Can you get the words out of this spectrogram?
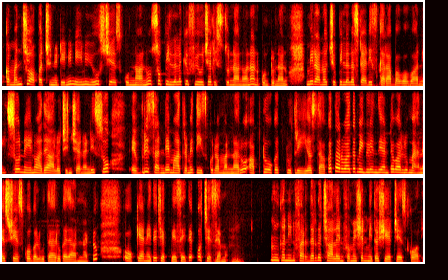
ఒక మంచి ఆపర్చునిటీని నేను యూస్ చేసుకున్నాను. సో పిల్లలకి ఫ్యూచర్ ఇస్తున్నాను అని అనుకుంటున్నాను. మీరు అనొచ్చు పిల్లల స్టడీస్ ఖరాబ్ అవ్వవా అని. సో నేను అదే ఆలోచించానండి. సో ఎవ్రీ సండే మాత్రమే తీసుకురమ్మన్నారు. అప్ టు ఒక టూ త్రీ ఇయర్స్ దాకా. తర్వాత మిగిలింది అంటే వాళ్ళు మేనేజ్ చేసుకోగలుగుతారు కదా అన్నట్టు. ఓకే అని అయితే చెప్పేసి అయితే వచ్చేసాము. ఇంకా నేను ఫర్దర్గా చాలా ఇన్ఫర్మేషన్ మీతో షేర్ చేసుకోవాలి.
